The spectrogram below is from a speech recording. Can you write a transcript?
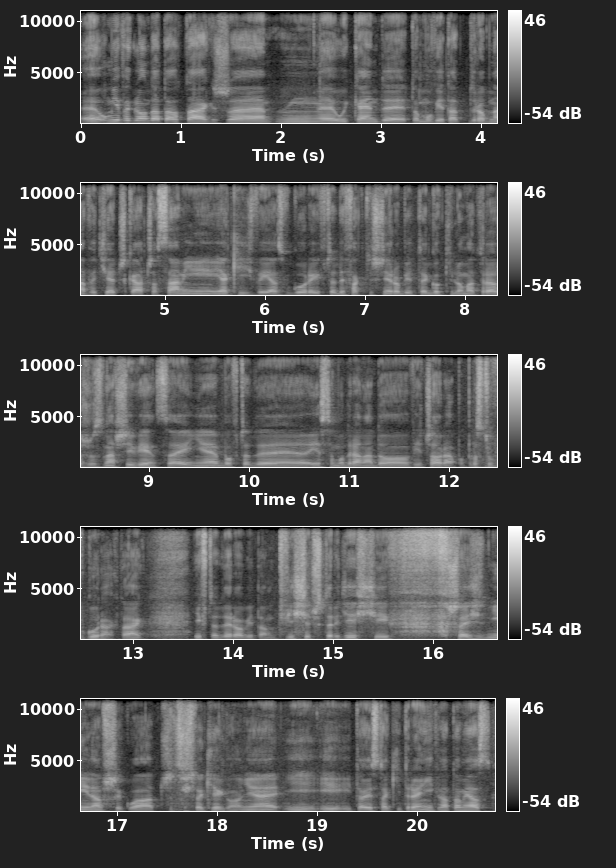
E, u mnie wygląda to tak, że mm, weekendy, to mówię, ta drobna wycieczka, czasami jakiś wyjazd w góry i wtedy faktycznie robię tego kilometrażu znacznie więcej, nie? Bo wtedy jestem od rana do wieczora po prostu w górach, tak? I wtedy robię tam 240 w 6 dni na przykład, czy coś takiego, nie? I, i, i to jest taki trening, natomiast e,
